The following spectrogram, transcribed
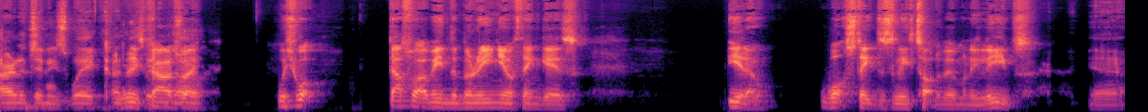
carnage in his wake. of Leaves carnage. Which what that's what I mean. The Mourinho thing is, you know, what state does he leave Tottenham in when he leaves? Yeah,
